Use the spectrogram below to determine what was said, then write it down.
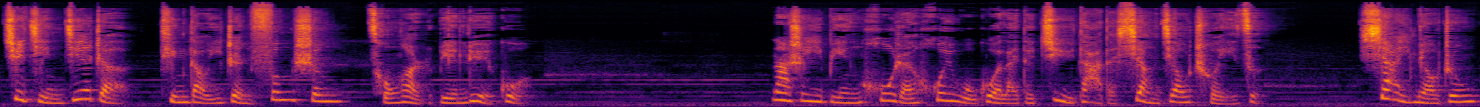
却紧接着听到一阵风声从耳边掠过。那是一柄忽然挥舞过来的巨大的橡胶锤子，下一秒钟，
